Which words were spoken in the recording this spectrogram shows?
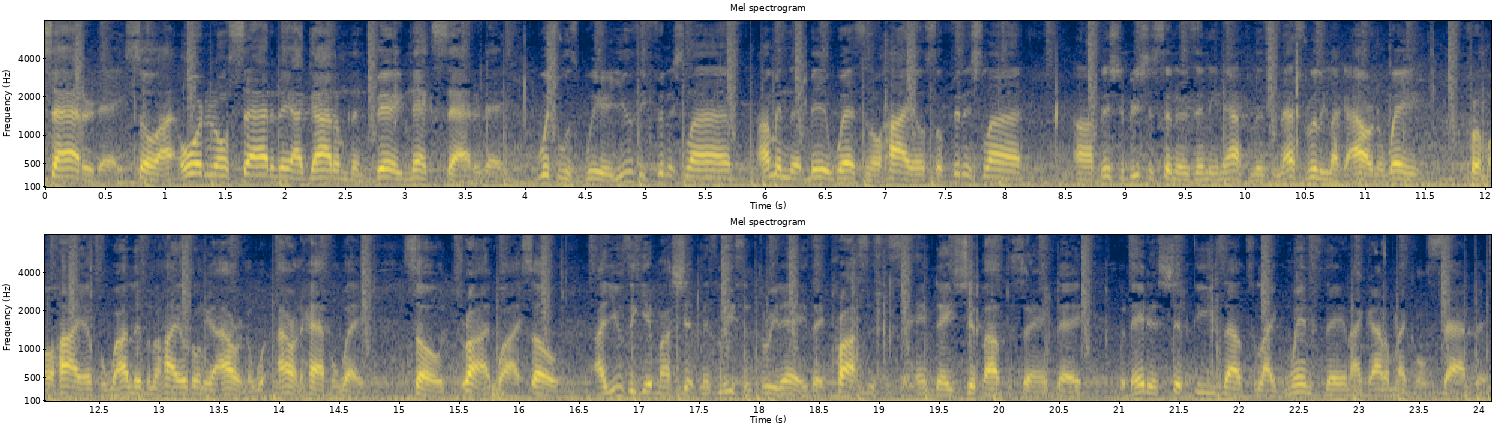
Saturday. So I ordered on Saturday, I got them the very next Saturday, which was weird. Usually Finish Line, I'm in the Midwest in Ohio, so Finish Line um, distribution center is in Indianapolis, and that's really like an hour and away from Ohio. From where I live in Ohio, it's only an hour and a, hour and a half away. So drive wise. So I usually get my shipments at least in three days. They process the same day, ship out the same day. But they didn't ship these out to like Wednesday, and I got them like on Saturday,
